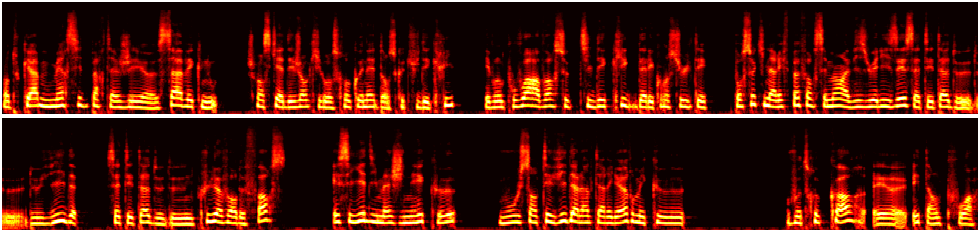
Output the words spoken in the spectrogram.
En tout cas, merci de partager euh, ça avec nous. Je pense qu'il y a des gens qui vont se reconnaître dans ce que tu décris et vont pouvoir avoir ce petit déclic d'aller consulter. Pour ceux qui n'arrivent pas forcément à visualiser cet état de, de, de vide, cet état de, de, ne plus avoir de force, essayez d'imaginer que vous vous sentez vide à l'intérieur, mais que votre corps est, un poids.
